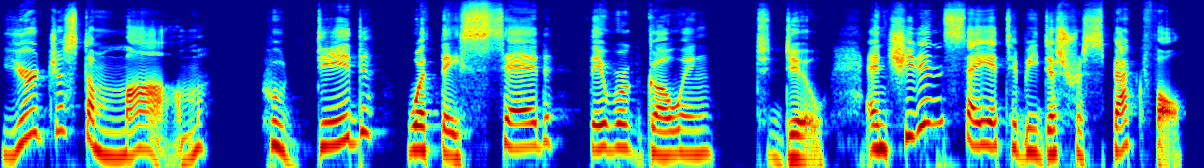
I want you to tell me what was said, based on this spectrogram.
you're just a mom who did what they said they were going to do. And she didn't say it to be disrespectful.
